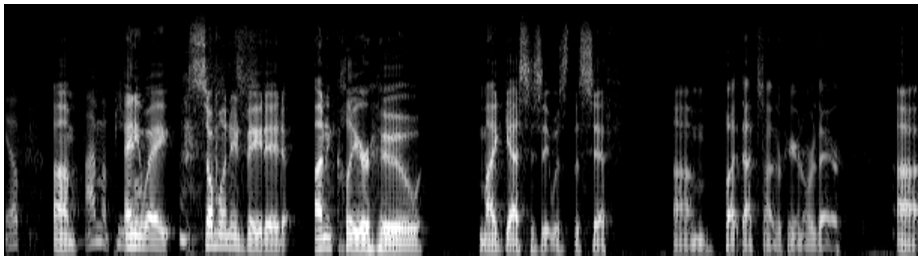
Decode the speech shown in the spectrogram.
Yep. Um. I'm a people. Anyway, someone invaded. Unclear who. My guess is it was the Sith. Um. But that's neither here nor there. Uh.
